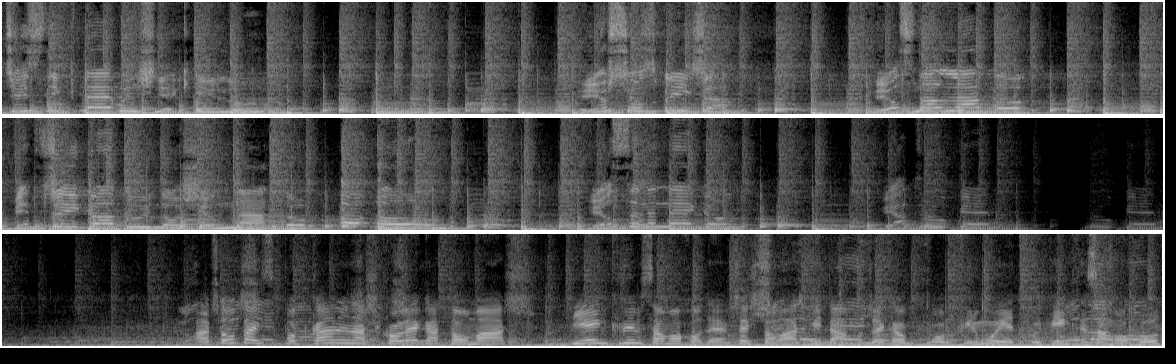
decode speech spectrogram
Gdzieś zniknęły śnieg i lód Już się zbliża wiosna, lato Więc przygotuj no się na to O, o, wiosennego wiatru wie A tutaj spotkany nasz kolega Tomasz pięknym samochodem. Cześć Tomasz, witam. Poczekaj, filmuję twój piękny samochód.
